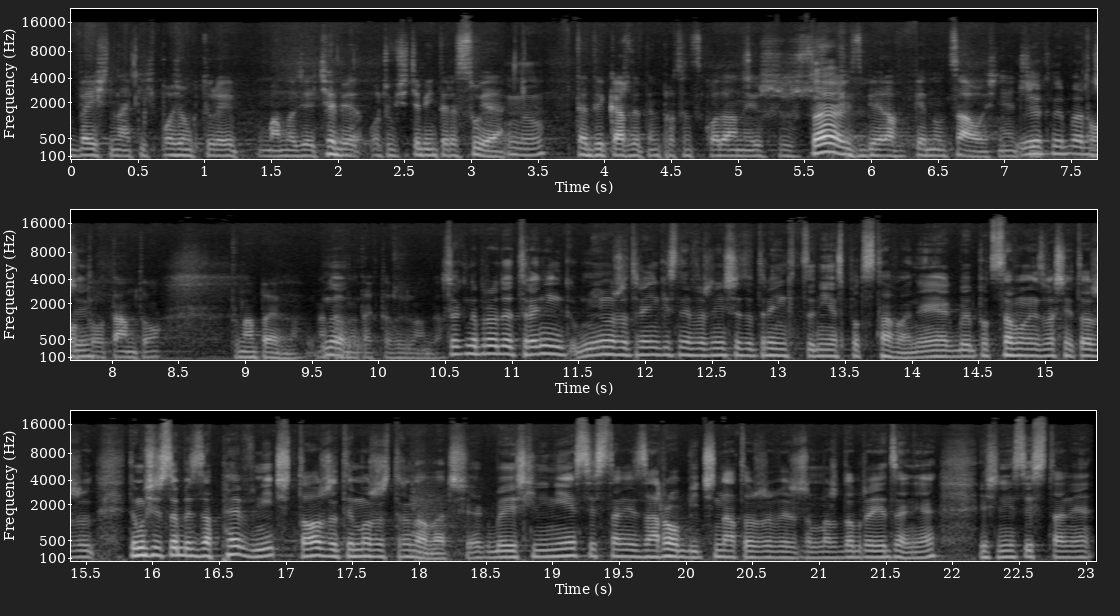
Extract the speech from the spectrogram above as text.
wejść na jakiś poziom, który mam nadzieję Ciebie, oczywiście Ciebie interesuje, No. wtedy każdy ten procent składany już, już Tak. się zbiera w jedną całość, nie? Jak najbardziej. To, to, tamto, to na pewno, na No. pewno tak to wygląda. Tak naprawdę trening, mimo że trening jest najważniejszy, to trening to nie jest podstawa, nie? Jakby podstawą jest właśnie to, że ty musisz sobie zapewnić to, że ty możesz trenować. Jakby jeśli nie jesteś w stanie zarobić na to, że wiesz, że masz dobre jedzenie, jeśli nie jesteś w stanie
